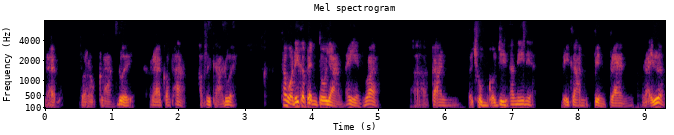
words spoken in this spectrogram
และตะวันออกกลางด้วย และก็ภาคแอฟริกาด้วย ทั้งหมดนี้ก็เป็นตัวอย่างให้เห็นว่า การประชุมของจีนครั้งนี้เนี่ยมีการเปลี่ยนแปลงหลายเรื่อง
